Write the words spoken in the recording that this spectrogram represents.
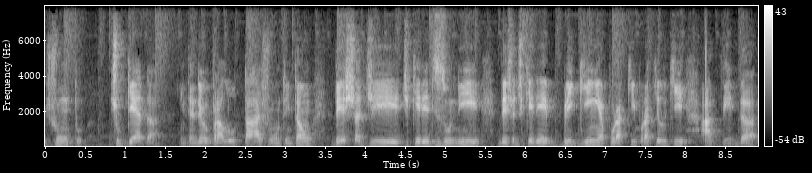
junto, together, entendeu? Para lutar junto. Então, deixa de, de querer desunir, deixa de querer briguinha por aqui, por aquilo que a vida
